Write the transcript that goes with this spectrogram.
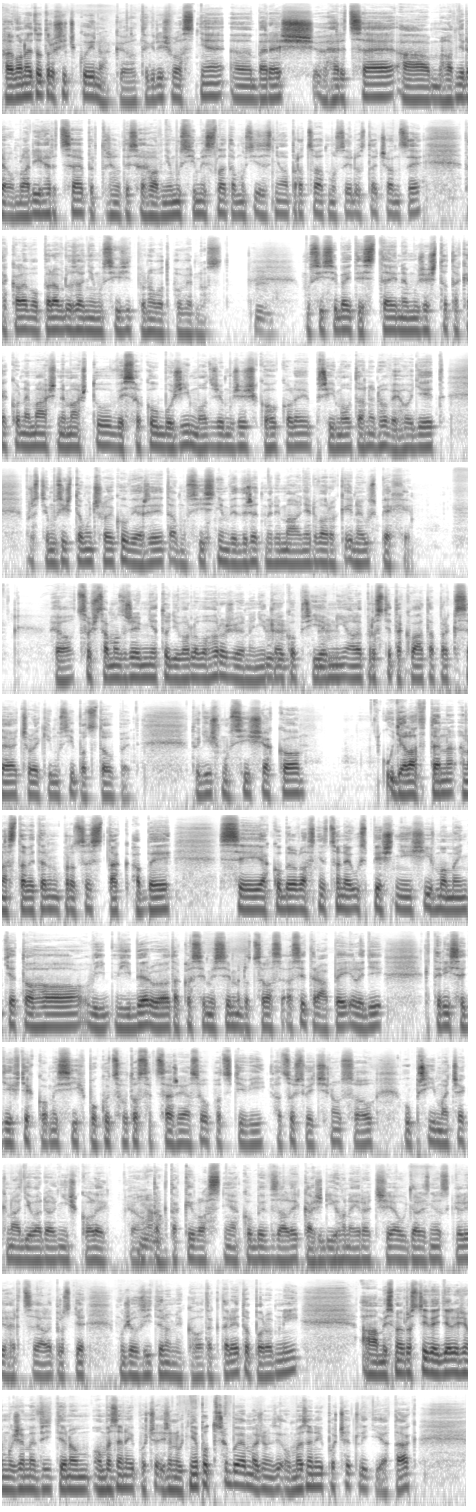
Ale ono je to trošičku jinak. Jo? Ty když vlastně uh, bereš herce a hlavně jde o mladý herce, protože na ty se hlavně musí myslet a musí se s nimi pracovat, musí dostat šanci, tak ale opravdu za ně musí vzít plnou odpovědnost. Hmm. Musíš si být jistý, nemůžeš to tak jako nemáš, nemáš tu vysokou boží moc, že můžeš kohokoliv přijmout a hned ho vyhodit. Prostě musíš tomu člověku věřit a musíš s ním vydržet minimálně dva roky i neúspěchy. Jo, což samozřejmě to divadlo ohrožuje. Není to mm-hmm. jako příjemný, ale prostě taková ta praxe a člověk ji musí podstoupit. Tudíž musíš jako udělat ten, nastavit ten proces tak, aby si jako byl vlastně co neúspěšnější v momentě toho výběru. Jo? Takhle si myslím, docela se asi trápí i lidi, kteří sedí v těch komisích, pokud jsou to srdcaři a jsou poctiví, a což většinou jsou u přijímaček na divadelní školy. Jo? No. Tak taky vlastně jako by vzali každýho nejradši a udělali z něho skvělý herce, ale prostě můžou vzít jenom někoho. Tak tady je to podobný. A my jsme prostě věděli, že můžeme vzít jenom omezený počet, že nutně potřebujeme, že omezený počet lidí a tak.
